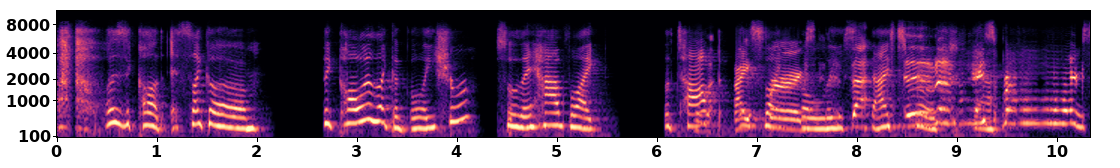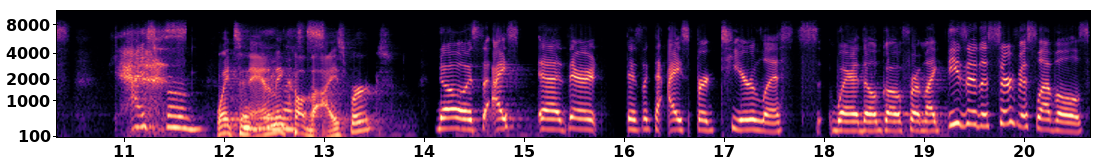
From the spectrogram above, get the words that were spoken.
What is it called? It's like a. They call it like a glacier. So they have like the top is like the icebergs. least- That- the icebergs. The yeah. icebergs. Yes. Iceberg. Wait, it's an The anime called The. Icebergs. No, it's the ice. Uh, there, there's like the iceberg tier lists where they'll go from like these are the surface levels,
